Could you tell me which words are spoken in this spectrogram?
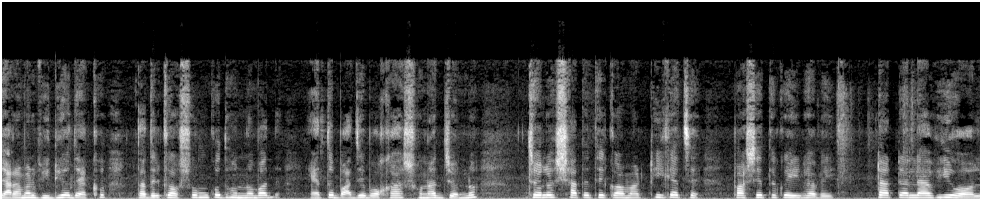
যারা আমার ভিডিও দেখো, তাদেরকে অসংখ্য ধন্যবাদ এত বাজে বকা শোনার জন্য। চলো সাথে থেকো আমার, ঠিক আছে? পাশে থেকো এইভাবেই। টাটা লাভ ইউ অল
